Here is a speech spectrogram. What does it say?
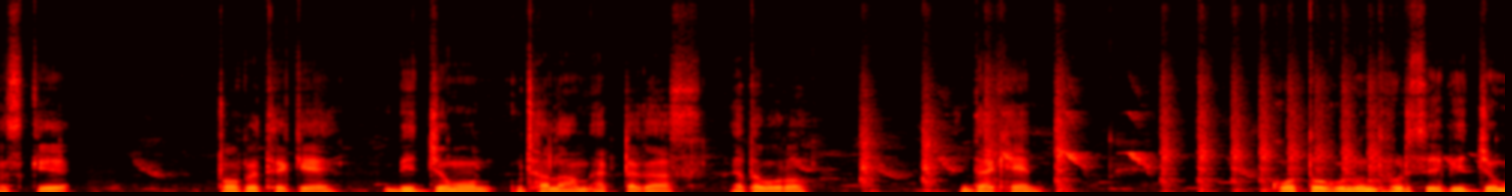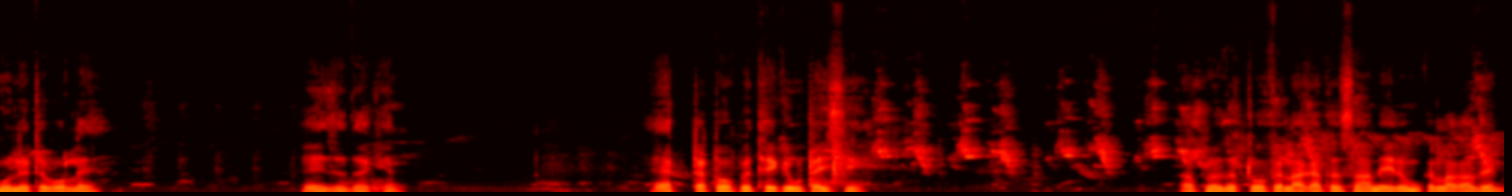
আজকে টপে থেকে বীর্যমূল উঠালাম একটা গাছ, এত বড়। দেখেন কত কতগুলো ধরছে বীর্যমূল এটা বলে। এই যে দেখেন, একটা টপে থেকে উঠাইছি। আপনারা যে টপে লাগাতে চান এরকমকে লাগাবেন।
